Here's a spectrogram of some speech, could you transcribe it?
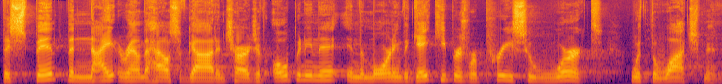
They spent the night around the house of God in charge of opening it in the morning. The gatekeepers were priests who worked with the watchmen.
